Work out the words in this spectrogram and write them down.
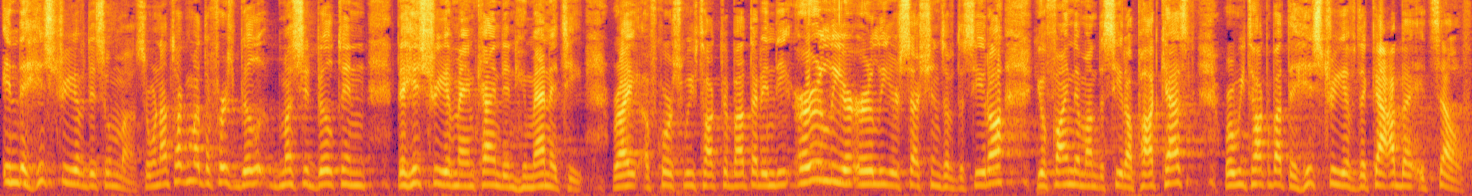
in the history of this ummah. So we're not talking about the first built, masjid built in the history of mankind and humanity, right? Of course, we've talked about that in the earlier, earlier sessions of the Sirah. You'll find them on the Sirah podcast, where we talk about the history of the Kaaba itself.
